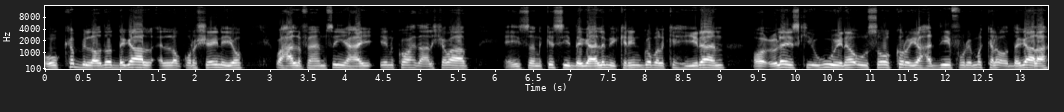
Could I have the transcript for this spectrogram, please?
uu ka bilowdo dagaal la qorsheynayo waxaa la fahamsan yahay in kooxda al-shabaab aysan ka sii dagaalami karin gobolka hiiraan oo culayskii ugu weynaa uu soo korayo haddii furimo kale oo dagaal ah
